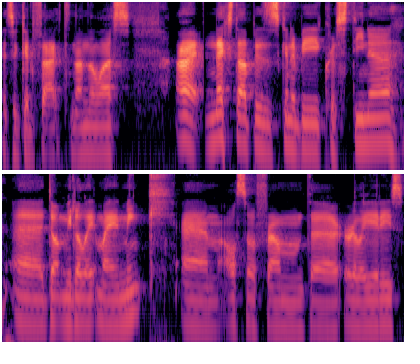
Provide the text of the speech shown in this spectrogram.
it's a good fact nonetheless. All right, next up is going to be Cristina, uh, Don't Mutilate My Mink, um, also from the early 80s.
